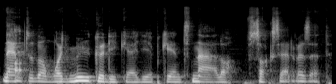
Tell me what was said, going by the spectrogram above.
Nem a... tudom, hogy működik-e egyébként nála szakszervezet.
